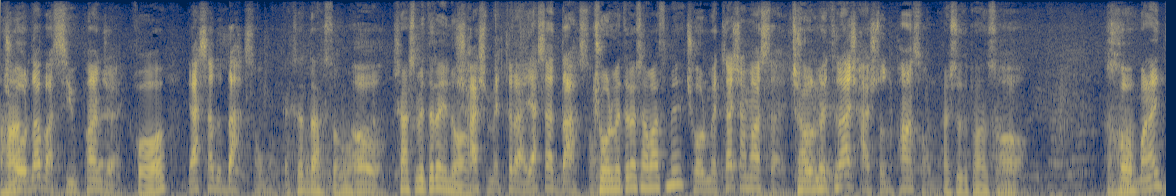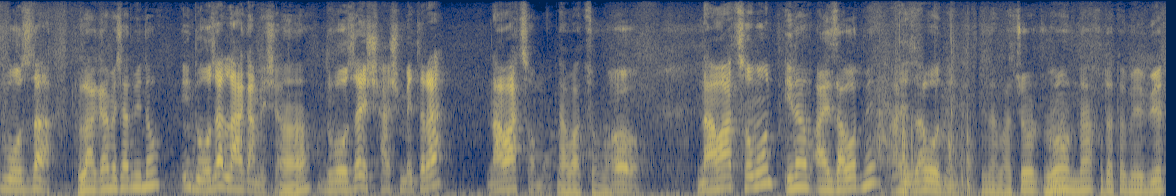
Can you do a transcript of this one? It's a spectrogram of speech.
Аҳа. чорда ба сию панҷ ай хоб. Яксаду даҳ сомон. 110 сомон. О. шаш метра ино? Шаш метра яксаду даҳ сомон. Чор метраш ҳам ҳастми чор метраш ҳам ҳаст ай Чор чор метр? метраш ҳаштоду панҷ сомон. 85 сомон. О. хоб ман ҳами дувоздаҳ. Лага мешад ино ин дувоздаҳ лага Аҳа. мешавад дувоздаҳи шаш метра навад сомон. 90 сомон О. навад сомон? Инам ай завод ме? Ай заводе ина бачаҳо рон на худато мебиёд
